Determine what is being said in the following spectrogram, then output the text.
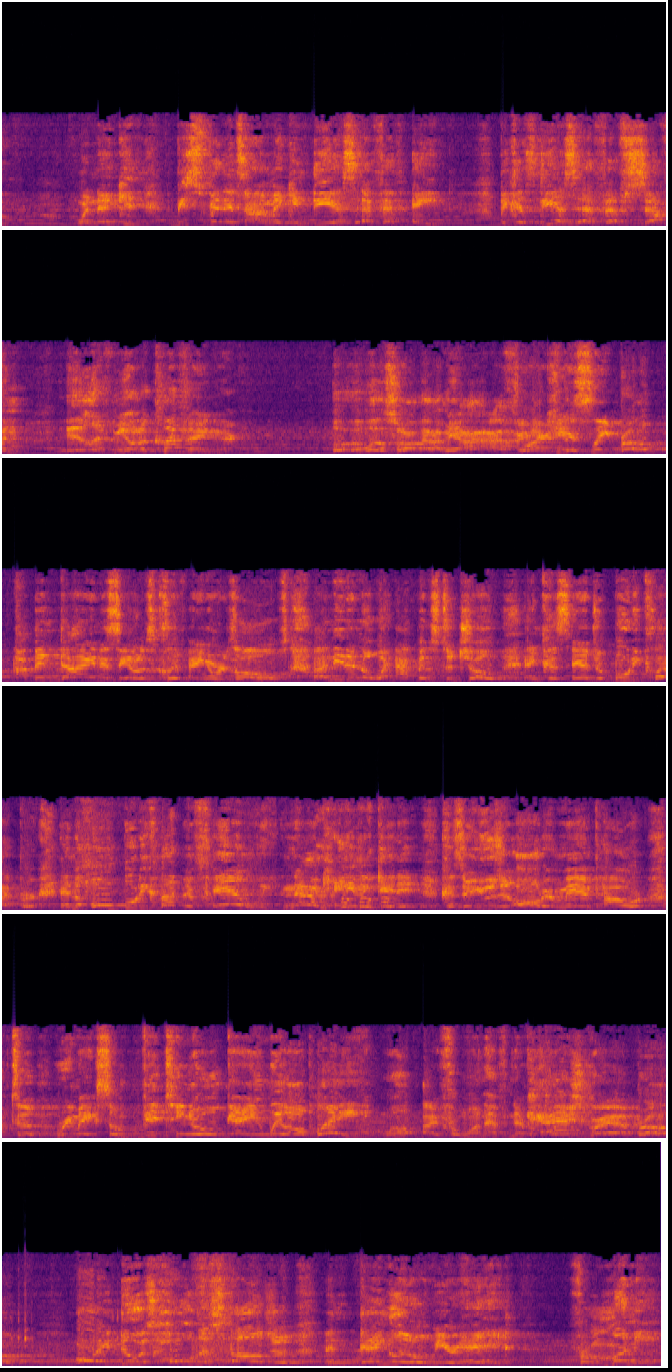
when they could be spending time making DSFF 8? Because DSFF 7, it left me on a cliffhanger. Well, well, so I mean, I, I figured. I can't sleep, bro. I've been dying to see how this cliffhanger resolves. I need to know what happens to Joe and Cassandra Booty Clapper and the whole Booty Clapping family. Now I can't even get it because they're using all their manpower to remake some 15-year-old game we all played. Well, I for one have never Cash grab, bro. All they do is hold nostalgia and dangle it over your head for money.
